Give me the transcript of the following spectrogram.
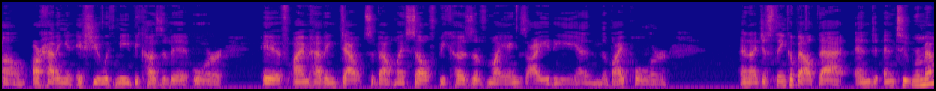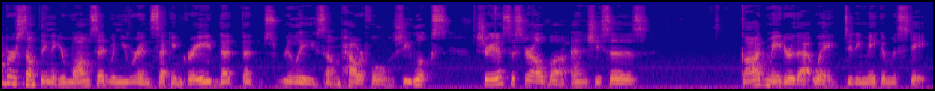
um, are having an issue with me because of it or if I'm having doubts about myself because of my anxiety and the bipolar and I just think about that and and to remember something that your mom said when you were in second grade that that's really something powerful. She looks straight at Sister Elba and she says, "God made her that way. Did he make a mistake?"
